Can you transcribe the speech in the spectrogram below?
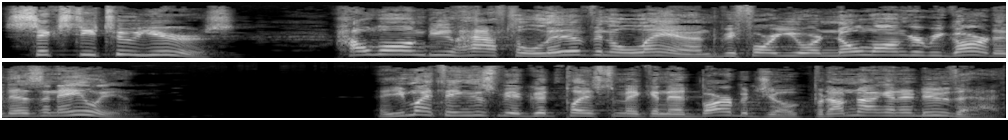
62 years. How long do you have to live in a land before you are no longer regarded as an alien? Now you might think this would be a good place to make an Ed Barba joke, but I'm not going to do that.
